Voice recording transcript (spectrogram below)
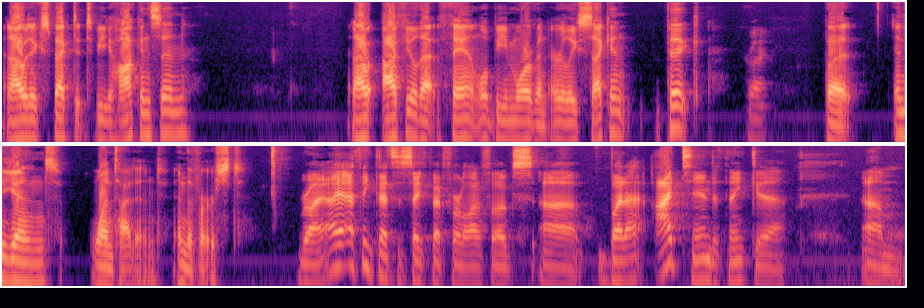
and I would expect it to be Hockenson. And I, I feel that Fant will be more of an early second pick, Right. but in the end, one tight end in the first. Right. I, I think that's a safe bet for a lot of folks. Uh, but I, I tend to think uh, um,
